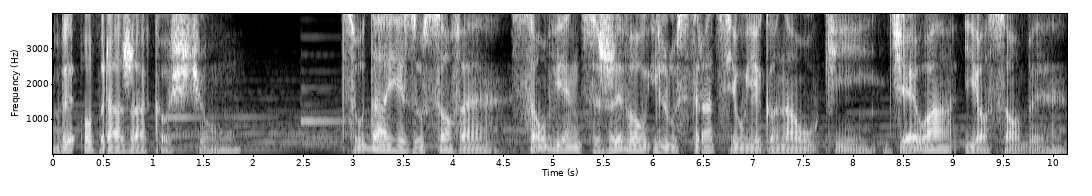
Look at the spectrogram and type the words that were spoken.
wyobraża Kościół. Cuda Jezusowe są więc żywą ilustracją Jego nauki, dzieła i osoby.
